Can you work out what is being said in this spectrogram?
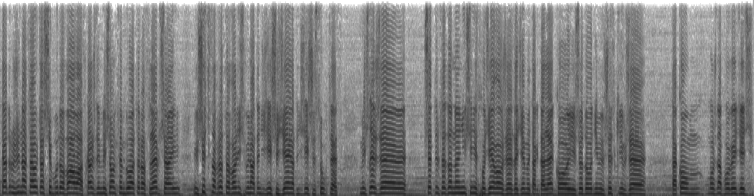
i ta drużyna cały czas się budowała, z każdym miesiącem była coraz lepsza i, i wszyscy zapracowaliśmy na ten dzisiejszy dzień, na ten dzisiejszy sukces. Myślę, że przed tym sezonem nikt się nie spodziewał, że zajdziemy tak daleko i że udowodnimy wszystkim, że taką, można powiedzieć,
